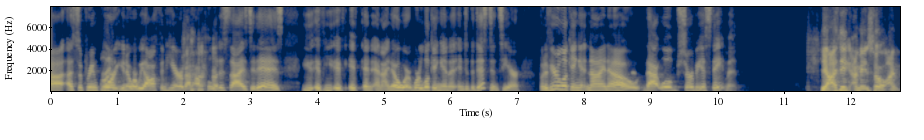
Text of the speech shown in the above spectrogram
uh, a Supreme Court, right. you know, where we often hear about how politicized it is. You, if you, if, if and, and I know we're, we're looking in, into the distance here, but if you're looking at 9-0, that will sure be a statement. Yeah, I think. I mean, so I'm.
